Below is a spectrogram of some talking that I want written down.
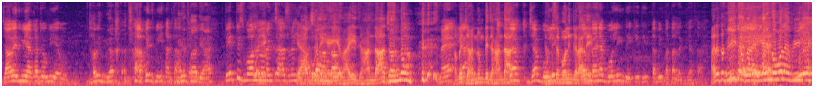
जावेद मियाँ का जो भी है वो। जावेद मियाँ का जावेद मियाँ था ये था यार। तैतीस बॉल में उनचास रन क्या बोलेंगे ये भाई? जहानदाज जहन्नुम। मैं अबे जहन्नुम के जहानदाज जब जब बॉलिंग से बॉलिंग करा ले। मैंने बॉलिंग देखी थी तभी पता लग गया था। अरे तो फ्री ठीक है अरे नोबल है फ्री ये है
